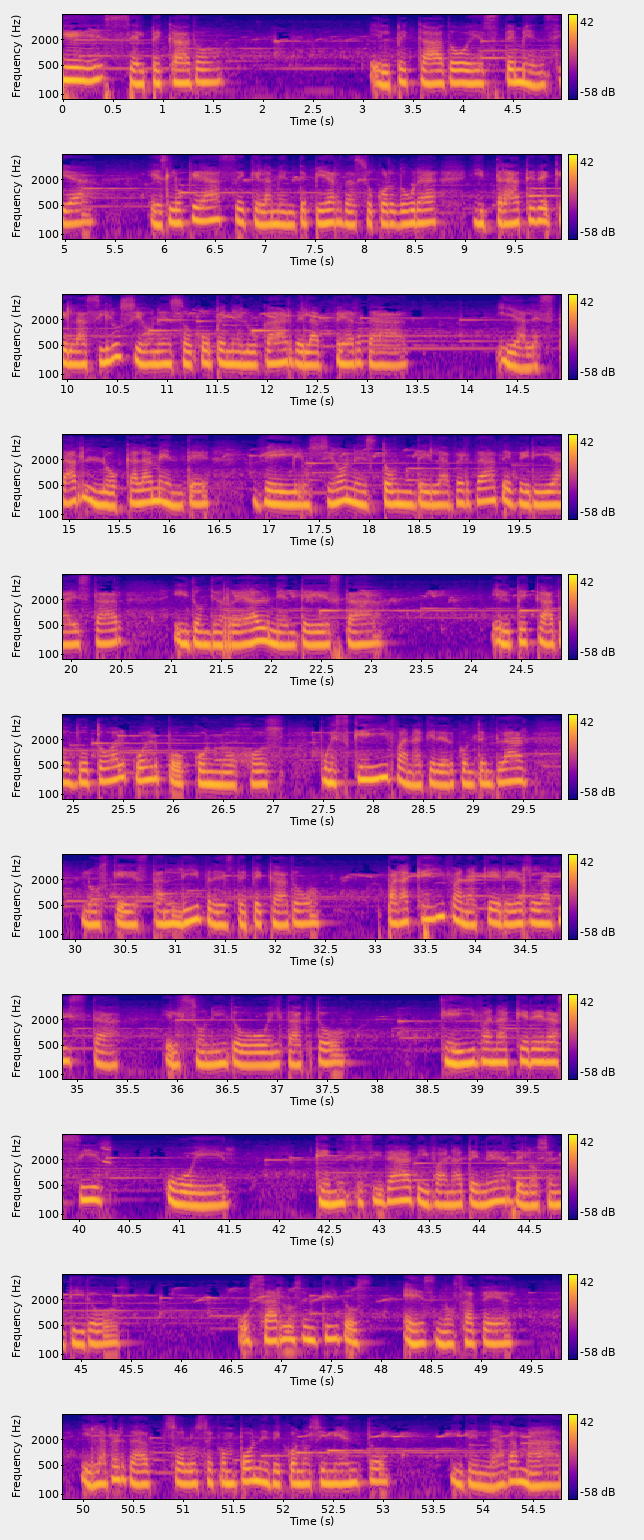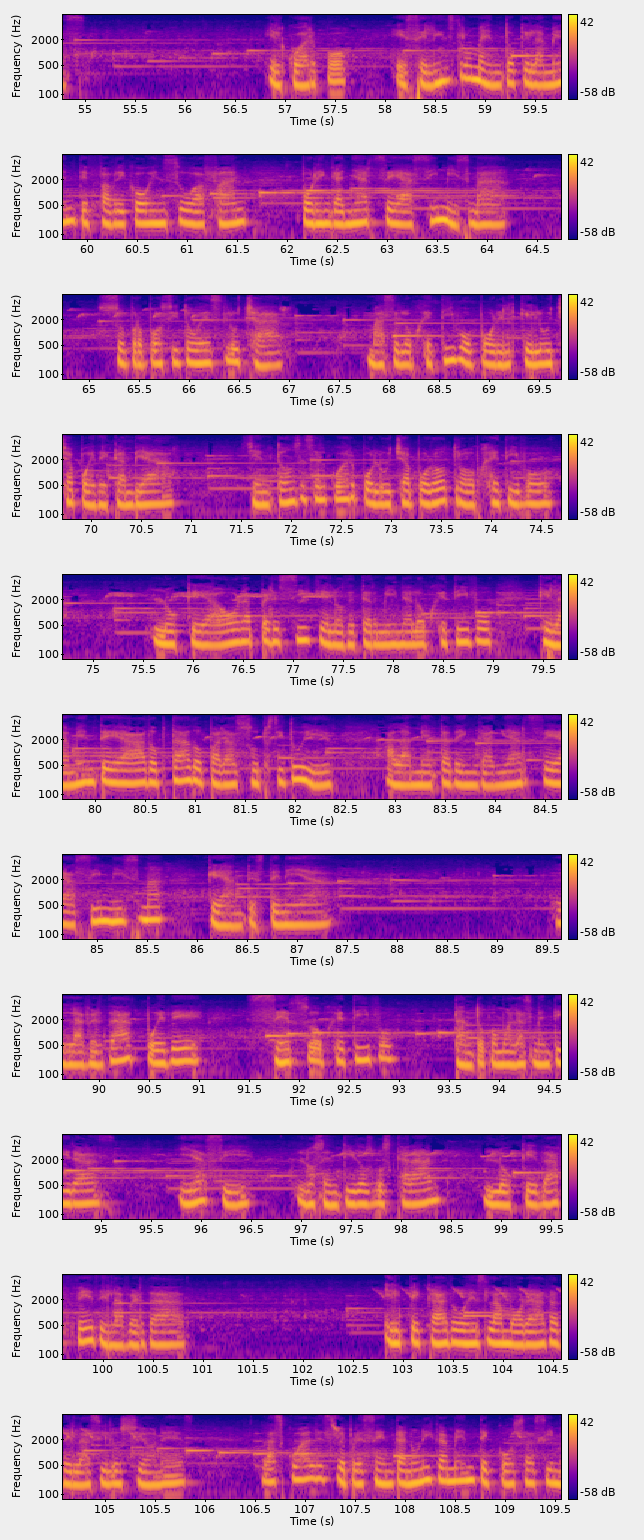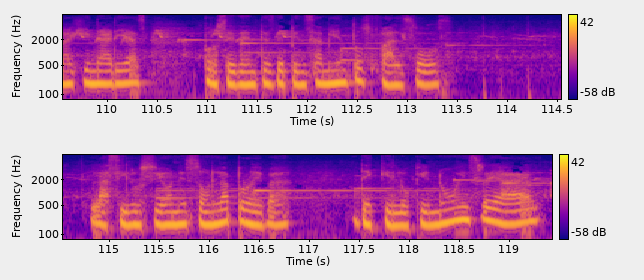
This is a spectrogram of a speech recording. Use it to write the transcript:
¿Qué es el pecado? El pecado es demencia, es lo que hace que la mente pierda su cordura y trate de que las ilusiones ocupen el lugar de la verdad. Y al estar loca la mente, ve ilusiones donde la verdad debería estar y donde realmente está. El pecado dotó al cuerpo con ojos, pues ¿qué iban a querer contemplar los que están libres de pecado? ¿Para qué iban a querer la vista, el sonido o el tacto? ¿Qué iban a querer asir u oír? ¿Qué necesidad iban a tener de los sentidos? Usar los sentidos es no saber, y la verdad solo se compone de conocimiento y de nada más. El cuerpo es el instrumento que la mente fabricó en su afán por engañarse a sí misma. Su propósito es luchar, mas el objetivo por el que lucha puede cambiar, y entonces el cuerpo lucha por otro objetivo. Lo que ahora persigue lo determina el objetivo que la mente ha adoptado para sustituir a la meta de engañarse a sí misma que antes tenía. La verdad puede ser su objetivo tanto como las mentiras y así los sentidos buscarán lo que da fe de la verdad. El pecado es la morada de las ilusiones, las cuales representan únicamente cosas imaginarias procedentes de pensamientos falsos. Las ilusiones son la prueba de que lo que no es real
